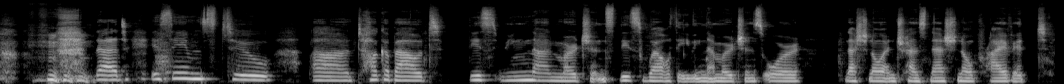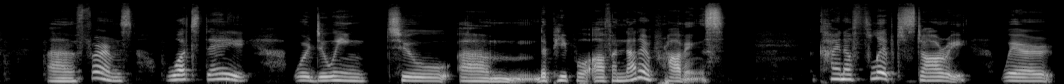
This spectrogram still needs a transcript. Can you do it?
that it seems to uh, talk about these Yunnan merchants, these wealthy Yunnan merchants or national and transnational private uh, firms, what they were doing to um, the people of another province. A kind of flipped story where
